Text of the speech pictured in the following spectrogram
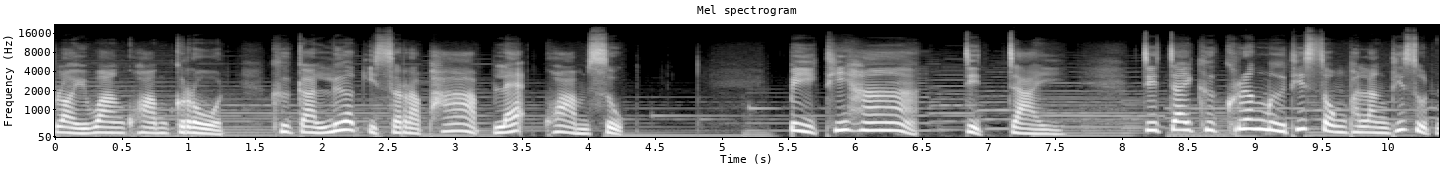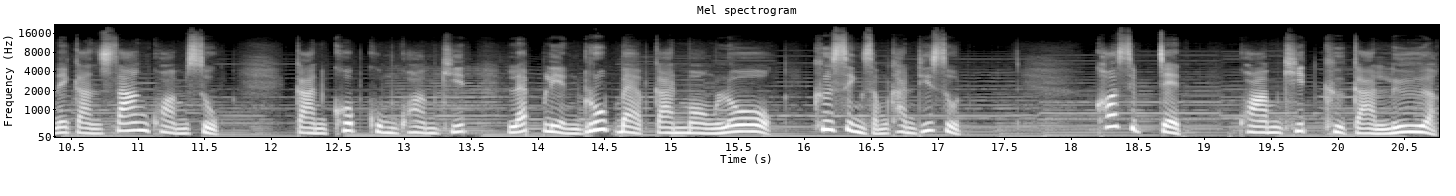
ปล่อยวางความโกรธ คือการเลือกอิสรภาพและความสุข ปีกที่ 5 จิตใจ จิตใจคือเครื่องมือที่ทรงพลังที่สุดในการสร้างความสุข การควบคุมความคิด และเปลี่ยนรูปแบบการมองโลก คือสิ่งสำคัญที่สุด ข้อ 17 ความคิดคือการเลือก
